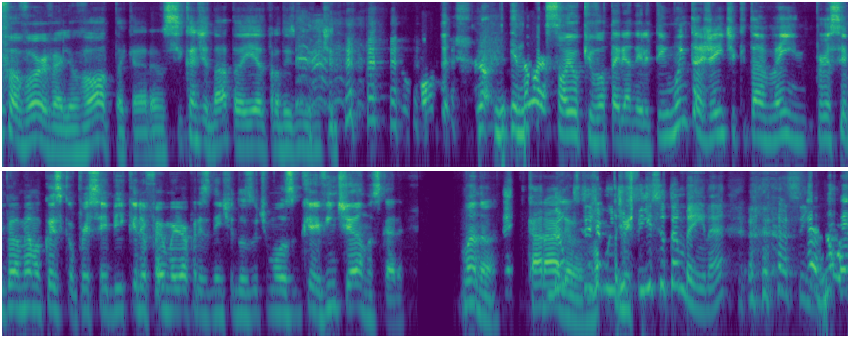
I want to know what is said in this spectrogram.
favor, velho, volta, cara. Se candidata aí pra 2022. Volta. Não, e não é só eu que votaria nele. Tem muita gente que também percebeu a mesma coisa que eu percebi, que ele foi o melhor presidente dos últimos o quê, 20 anos, cara. Mano, caralho. não que seja muito difícil também, né? assim. é, não é,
